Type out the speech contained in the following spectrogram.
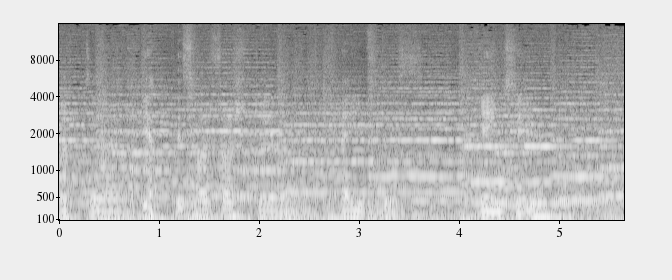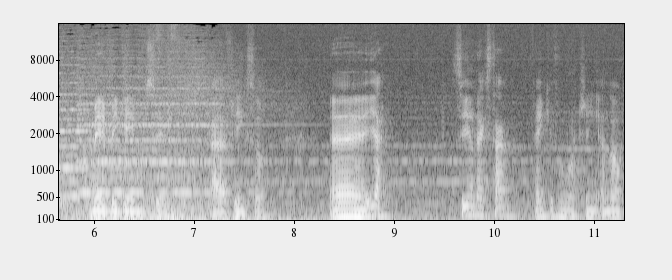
But uh, yeah, this was first uh, play of this game series. Maybe game series, I think so. Uh, yeah, see you next time. Thank you for watching and don't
